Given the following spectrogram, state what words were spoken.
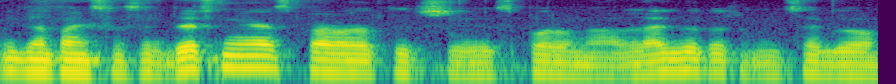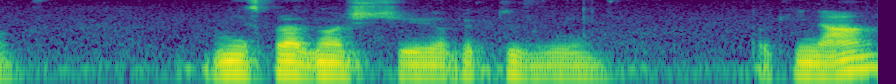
Witam Państwa serdecznie. Sprawa dotyczy sporu na Allegro dotyczącego niesprawności obiektywu Tokina.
